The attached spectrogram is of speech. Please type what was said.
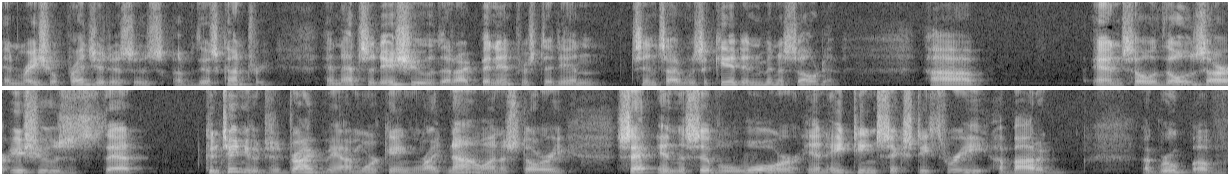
and racial prejudices of this country? And that's an issue that I've been interested in since I was a kid in Minnesota. Uh, and so those are issues that continue to drive me. I'm working right now on a story set in the Civil War in 1863 about a, a group of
